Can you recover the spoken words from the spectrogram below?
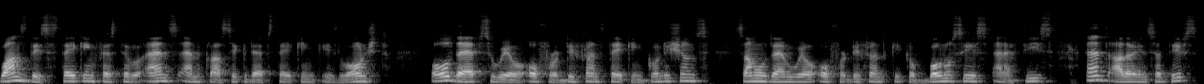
once this staking festival ends and Classic dApp staking is launched. All dApps will offer different staking conditions, some of them will offer different kickoff bonuses, NFTs, and other incentives,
